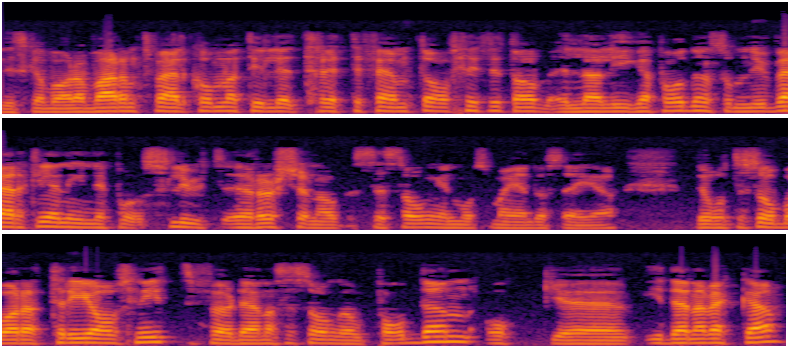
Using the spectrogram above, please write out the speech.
Ni ska vara varmt välkomna till det 35 avsnittet av La Liga-podden som nu verkligen är inne på slutrushen av säsongen måste man ändå säga. Det återstår bara tre avsnitt för denna säsong av podden och eh, i denna vecka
